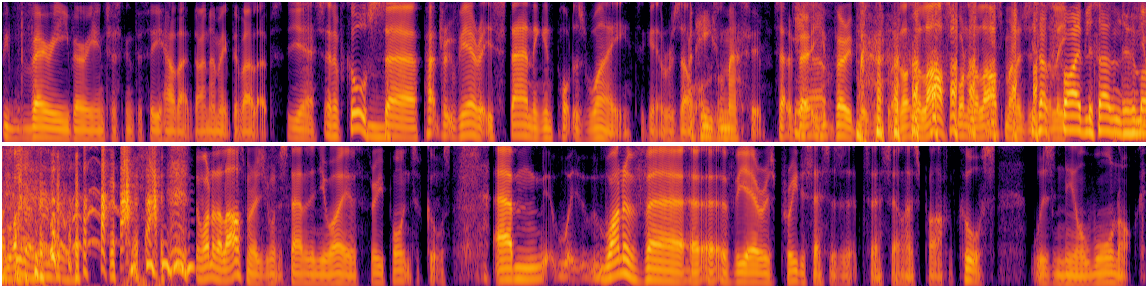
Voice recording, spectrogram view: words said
be very very interesting to see how that dynamic develops. Yes, and of course, uh, Patrick Vieira is standing in Potter's way to get a result. And he's on- massive. So very, Yeah. very big. the last one of the last managers. He's in like the league. five Lisandro Martinez. isn't one of the last managers you want to stand in your way of three points, of course. Um, one of uh, uh, of Vieira's predecessors at uh, Selhurst Park, of course, was Neil Warnock,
